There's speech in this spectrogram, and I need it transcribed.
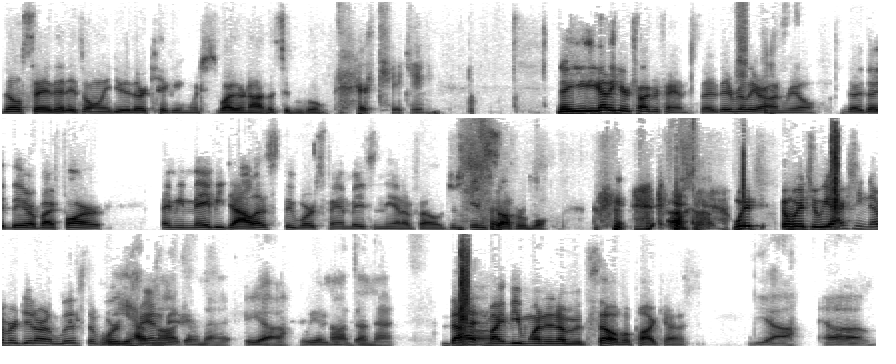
they'll say that it's only due to their kicking, which is why they're not in the Super Bowl. They're kicking. No, you, you got to hear Charger fans. They they really are unreal. They they they are by far. I mean, maybe Dallas, the worst fan base in the NFL, just insufferable. uh, which which we actually never did our list of worst. We have not done that. Yeah, we have not done that. That uh, might be one in of itself a podcast. Yeah. Um,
